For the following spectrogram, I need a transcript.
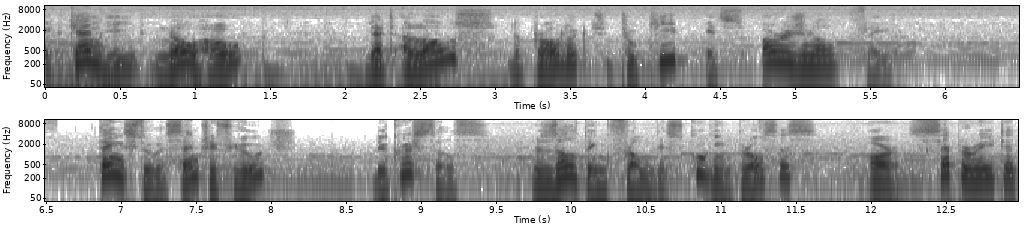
A candy know-how that allows the product to keep its original flavor. Thanks to a centrifuge, the crystals resulting from this cooking process are separated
